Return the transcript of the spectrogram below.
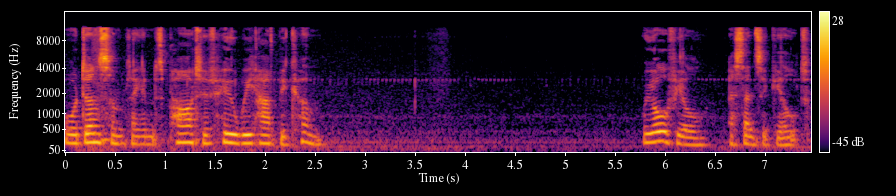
or done something and it's part of who we have become. We all feel a sense of guilt.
